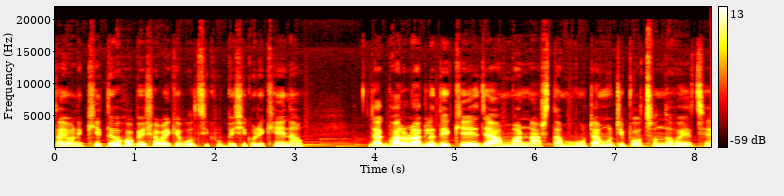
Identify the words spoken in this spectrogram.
তাই অনেক খেতেও হবে, সবাইকে বলছি খুব বেশি করে খেয়ে নাও। যাক, ভালো লাগলে দেখে যে আম্মার নাস্তা মোটামুটি পছন্দ হয়েছে।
